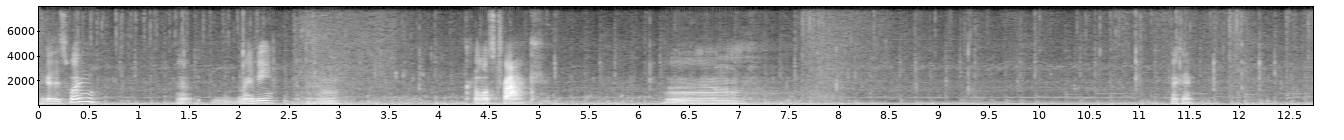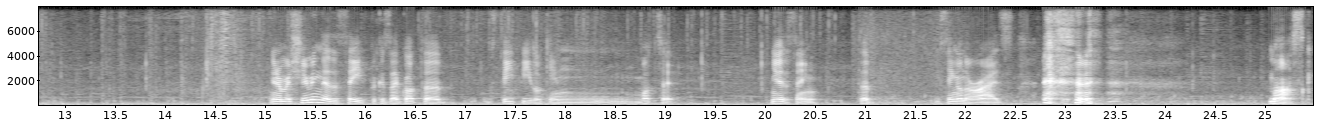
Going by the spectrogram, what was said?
I go this way? Uh, maybe? Um, kind of lost track. Um, okay. And I'm assuming they're the thief because they've got the thiefy looking... What's it? You know the thing. The thing on their eyes. Mask.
